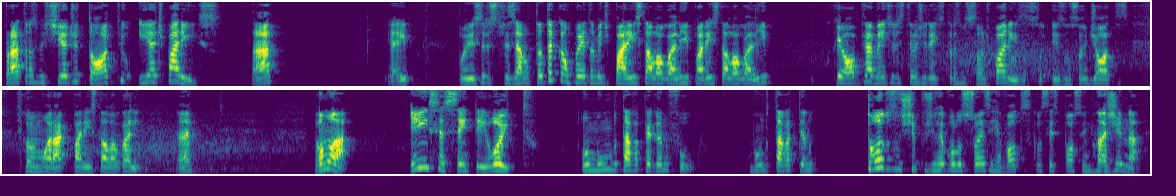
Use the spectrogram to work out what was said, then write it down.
para transmitir a de Tóquio e a de Paris, tá? E aí, por isso eles fizeram tanta campanha também de Paris está logo ali, Paris está logo ali, porque obviamente eles têm o direito de transmissão de Paris. Eles não são idiotas de comemorar que Paris está logo ali, né? Vamos lá. Em 68, o mundo estava pegando fogo. O mundo estava tendo todos os tipos de revoluções e revoltas que vocês possam imaginar.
